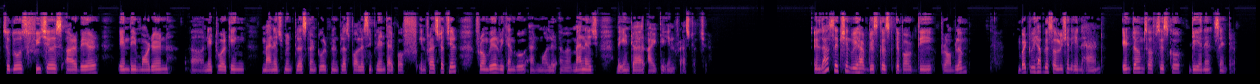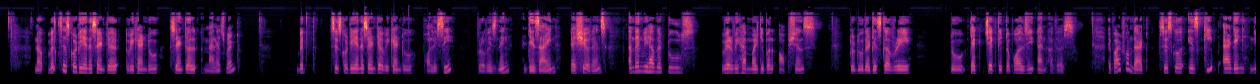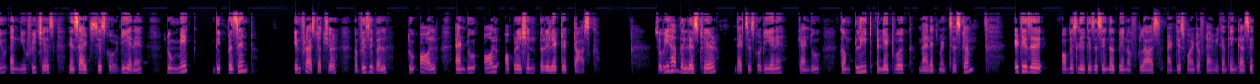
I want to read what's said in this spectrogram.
So those features are there in the modern uh, networking management plus control plane plus policy plane type of infrastructure from where we can go and uh, manage the entire IT infrastructure. In last section, we have discussed about the problem, but we have the solution in hand in terms of Cisco DNA Center. Now with Cisco DNA Center, we can do central management. With Cisco DNA Center, we can do policy, provisioning, design, assurance, and then we have the tools where we have multiple options to do the discovery, to check the topology and others. Apart from that, Cisco is keep adding new and new features inside Cisco DNA to make the present infrastructure visible to all and do all operation related tasks. So we have the list here that Cisco DNA can do complete network management system. It is a obviously it is a single pane of glass at this point of time we can think as a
